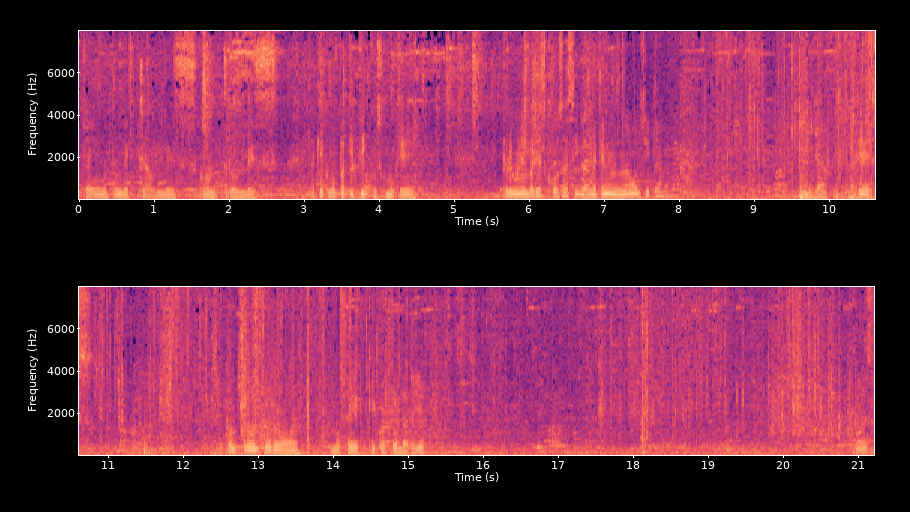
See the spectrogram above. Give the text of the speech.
Aquí hay un montón de cables, controles. Aquí hay como paqueticos, como que reúnen varias cosas y las meten en una bolsita. Y ya, ¿esto qué es? Es un control, pero no sé qué controlaría. Entonces,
